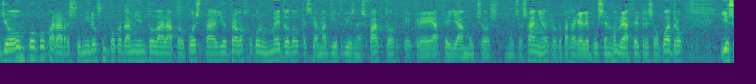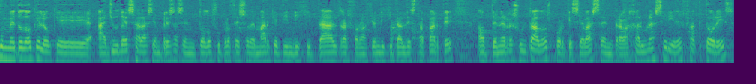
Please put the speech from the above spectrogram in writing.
Yo un poco, para resumiros un poco también toda la propuesta, yo trabajo con un método que se llama 10 Business Factor, que creé hace ya muchos, muchos años, lo que pasa que le puse nombre hace tres o cuatro, y es un método que lo que ayuda es a las empresas en todo su proceso de marketing digital, transformación digital de esta parte, a obtener resultados porque se basa en trabajar una serie de factores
